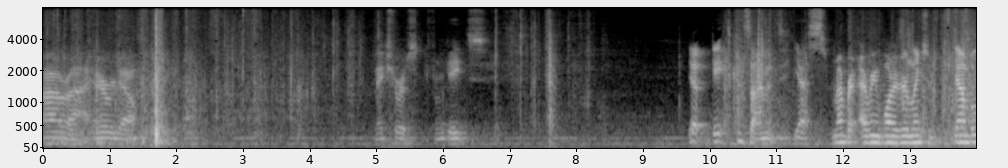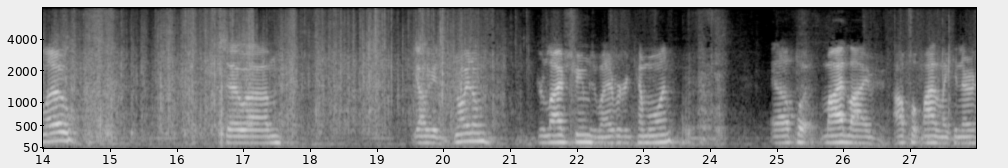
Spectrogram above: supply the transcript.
All right, here we go. Make sure it's from Gates. Yep, Gates consignment. Yes. Remember, every one of their links is down below. So, um, y'all can join them, their live streams whenever they come on. And I'll put my live, I'll put my link in there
